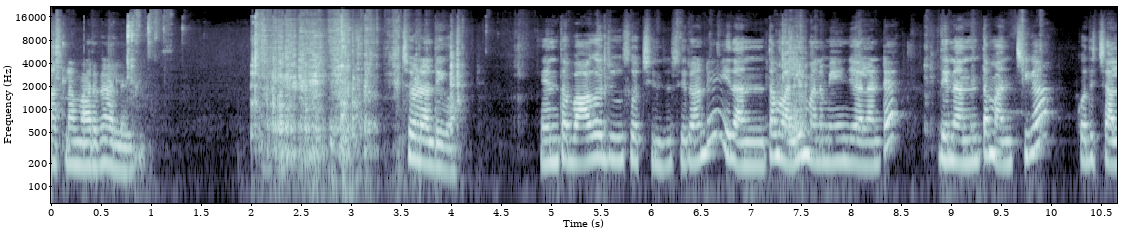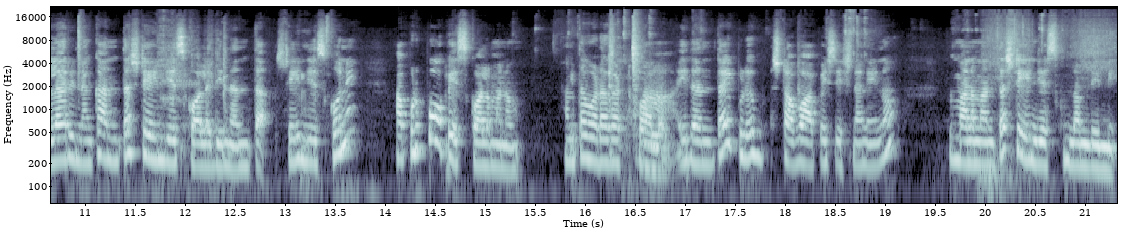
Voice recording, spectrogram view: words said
అట్లా మరగాలి. అది. చూడండి ఇగో. ఎంత బాగా జ్యూస్ వచ్చింది చూసిరా అండి ఇదంతా మళ్ళీ మనం ఏం చేయాలంటే దీని అంతా మంచిగా కొద్ది చల్లారినాక అంతా స్టెయిన్ చేసుకోవాలి దీని అంతా స్టెయిన్ చేసుకొని అప్పుడు పోపు వేసుకోవాలి మనం. అంతా వడగట్టుకోవాలి. ఇదంతా ఇప్పుడు స్టవ్ ఆపేసేసిన నేను. మనం అంతా స్టెయిన్ చేసుకుందాం దీన్ని.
